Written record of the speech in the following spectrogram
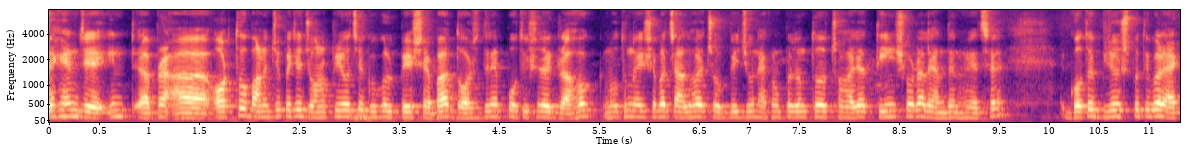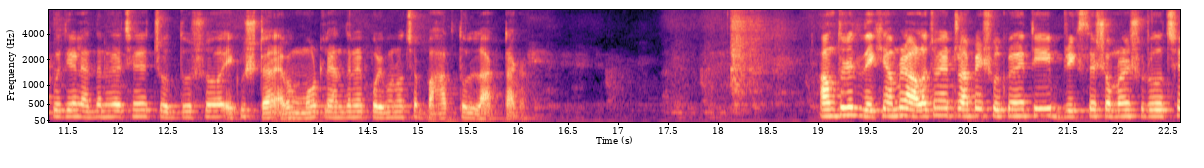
দেখেন যে আপনার অর্থ বাণিজ্য পেজে জনপ্রিয় হচ্ছে গুগল পে সেবা। দশ দিনে পঁচিশ হাজার গ্রাহক। নতুন এই সেবা চালু হয় চব্বিশ জুন। এখন পর্যন্ত ছ হাজার তিনশোটা লেনদেন হয়েছে। গত বৃহস্পতিবার একই দিনে লেনদেন হয়েছে চোদ্দোশো একুশটা এবং মোট লেনদেনের পরিমাণ হচ্ছে বাহাত্তর লাখ টাকা। আন্তর্জাতিক দেখি আমরা আলোচনায় ট্রাম্পের শুল্ক নীতি, ব্রিক্সের সম্মেলন শুরু হচ্ছে।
